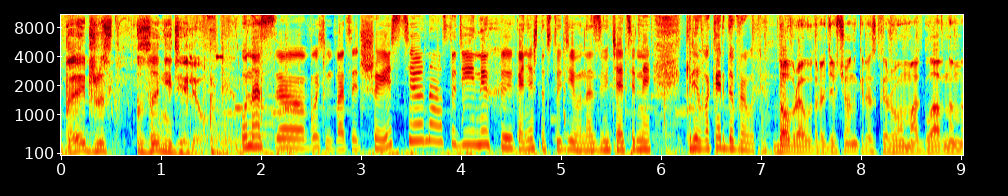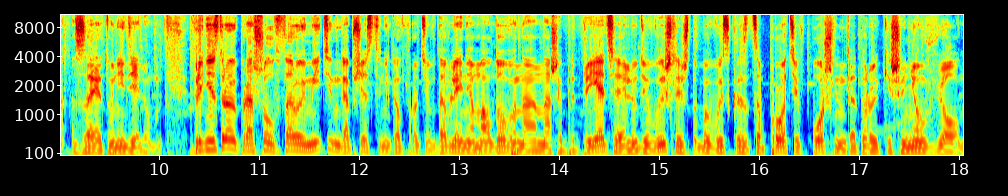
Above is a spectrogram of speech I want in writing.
Дайджест за неделю. У нас э, 8.26 на студийных. И, конечно, в студии у нас замечательный Кирилл Вакарь. Доброе утро. Доброе утро, девчонки. Расскажу вам о главном за эту неделю. В Приднестровье прошел второй митинг общественников против давления Молдовы на наши предприятия. Люди вышли, чтобы высказаться против пошлин, которые Кишинев ввел.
